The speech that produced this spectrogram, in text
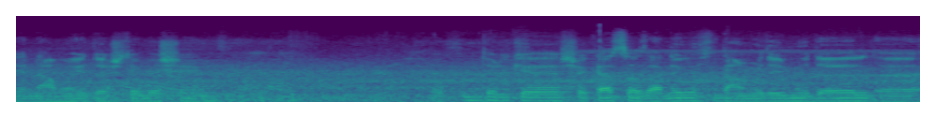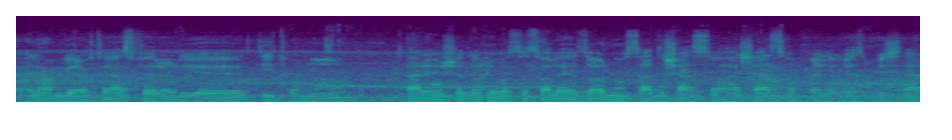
یه نمایی داشته باشیم. خب اینطوری که شرکت سازنده گفته در مورد این مدل الهام گرفته از فراری دیتونا. طراحی شده که واسه سال 1968 از خب خیلی بیشتر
